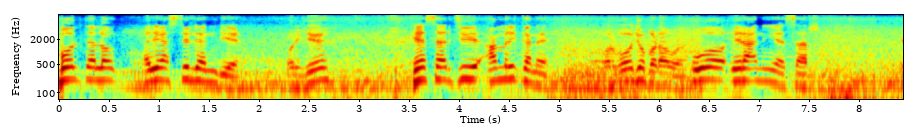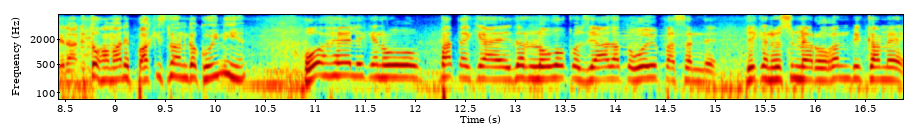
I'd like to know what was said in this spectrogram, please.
बोलते हैं लोग और ये ऑस्ट्रेलियन भी है। और ये? ये सर जी अमेरिकन है। और वो जो बड़ा हुआ? वो ईरानी है सर। ईरानी तो हमारे पाकिस्तान का कोई नहीं है। वो है, लेकिन वो पता क्या है, इधर लोगों को ज़्यादा तो वो भी पसंद है, लेकिन उसमें रोगन भी कम है,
